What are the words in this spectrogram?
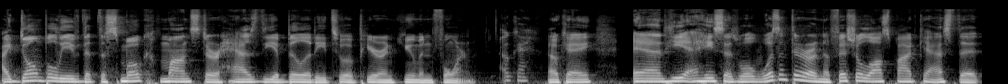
I don't believe that the smoke monster has the ability to appear in human form. Okay. Okay, and he he says, well, wasn't there an official Lost podcast that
